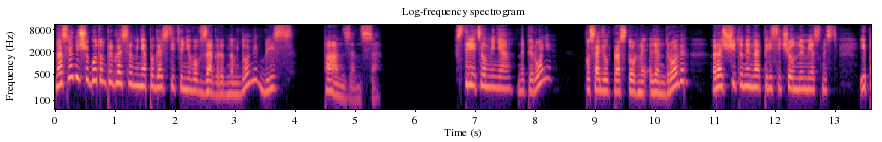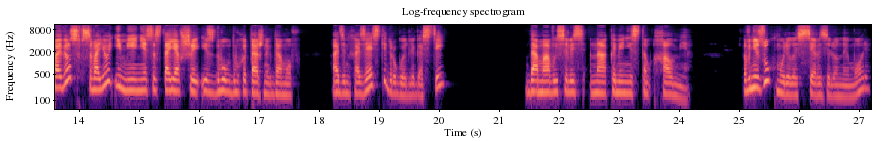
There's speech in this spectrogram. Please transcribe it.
На следующий год он пригласил меня погостить у него в загородном доме близ Панзенса. Встретил меня на перроне, посадил в просторный лендровер, рассчитанный на пересеченную местность, и повез в свое имение, состоявшее из двух двухэтажных домов. Один хозяйский, другой для гостей. Дома высились на каменистом холме. Внизу хмурилось серо-зеленое море.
